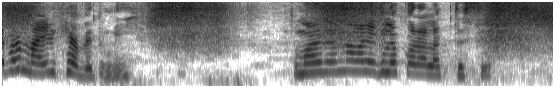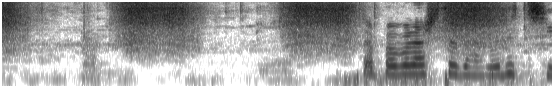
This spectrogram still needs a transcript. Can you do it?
এবার মাইর খাবে তুমি। তোমার জন্য আমার এগুলো করা লাগতেছে। তারপর আবার আসতে ঝাড়ু দিচ্ছি।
